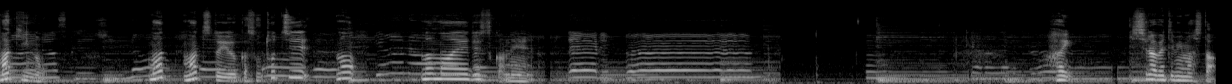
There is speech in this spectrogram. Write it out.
牧野、ま、町というか、その土地の名前ですかね。はい、調べてみました。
